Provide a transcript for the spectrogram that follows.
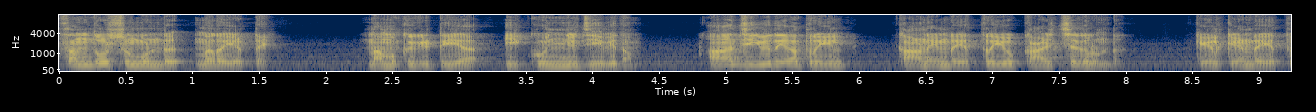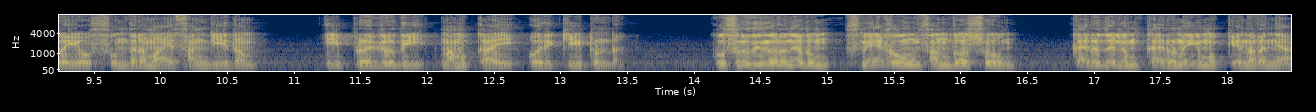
സന്തോഷം കൊണ്ട് നിറയട്ടെ. നമുക്ക് കിട്ടിയ ഈ കുഞ്ഞു ജീവിതം. ആ ജീവിതയാത്രയിൽ കാണേണ്ട എത്രയോ കാഴ്ചകളുണ്ട്. കേൾക്കേണ്ട എത്രയോ സുന്ദരമായ സംഗീതം ഈ പ്രകൃതി നമുക്കായി ഒരുക്കിയിട്ടുണ്ട്. കുസൃതി നിറഞ്ഞതും സ്നേഹവും സന്തോഷവും കരുതലും കരുണയും ഒക്കെ നിറഞ്ഞ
